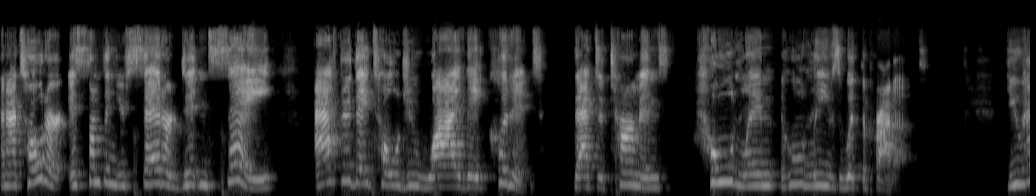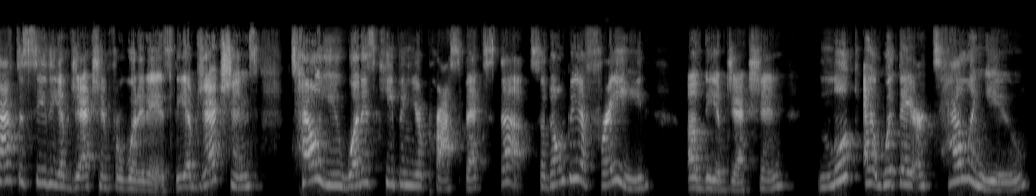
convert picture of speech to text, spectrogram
And I told her it's something you said or didn't say after they told you why they couldn't. That determines who, who leaves with the product. You have to see the objection for what it is. The objections tell you what is keeping your prospect stuck. So don't be afraid of the objection. Look at what they are telling you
